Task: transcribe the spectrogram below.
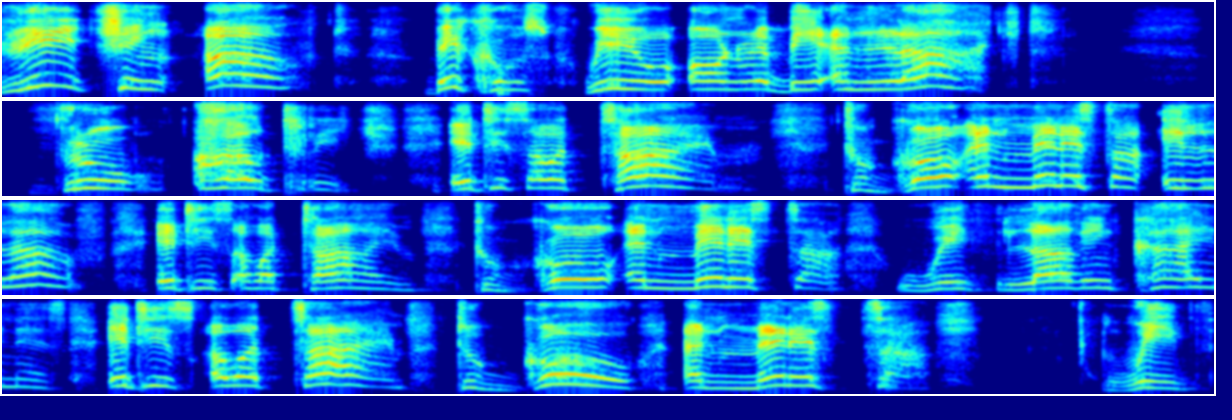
reaching out, because we will only be enlarged through outreach. It is our time to go and minister in love. It is our time to go and minister with loving kindness. It is our time to go and minister with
